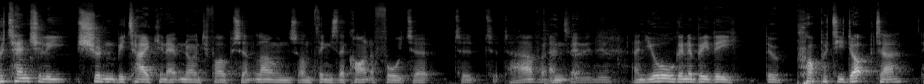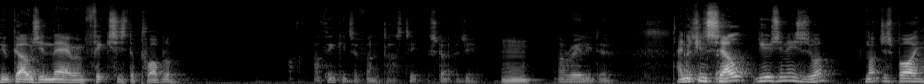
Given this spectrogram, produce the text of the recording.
potentially shouldn't be taking out ninety-five percent loans on things they can't afford to to, to, to have, and yeah. and you're going to be the the property doctor who goes in there and fixes the problem. I think it's a fantastic strategy. Mm. I really do. And you can you sell using these as well, not just buy.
